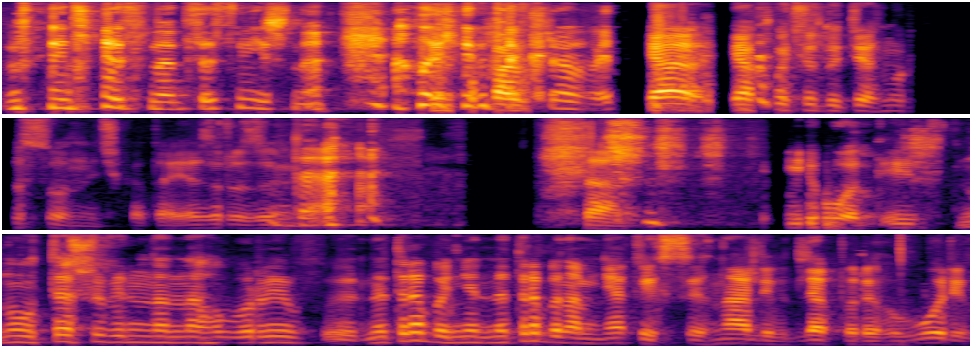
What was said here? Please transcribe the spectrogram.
чесно, це смішно, але він так робить. Я, я хочу дотягнути до сонечка, та я зрозумів. Да. Так. І от, і, ну, те, що він наговорив, не треба, ні- не треба нам ніяких сигналів для переговорів,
